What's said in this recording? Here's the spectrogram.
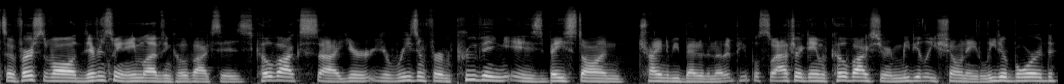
So first of all, the difference between aim labs and Kovaaks is Kovaaks, uh, your your reason for improving is based on trying to be better than other people. So after a game of Kovaaks, you're immediately shown a leaderboard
